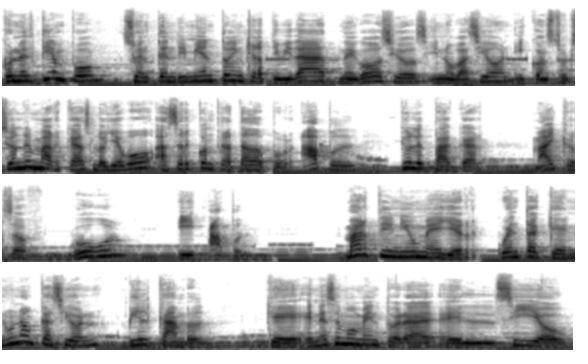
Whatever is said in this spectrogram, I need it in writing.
con el tiempo, su entendimiento en creatividad, negocios, innovación y construcción de marcas lo llevó a ser contratado por Apple, Hewlett Packard, Microsoft, Google y Apple. Martin Neumeyer cuenta que en una ocasión Bill Campbell, que en ese momento era el CEO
